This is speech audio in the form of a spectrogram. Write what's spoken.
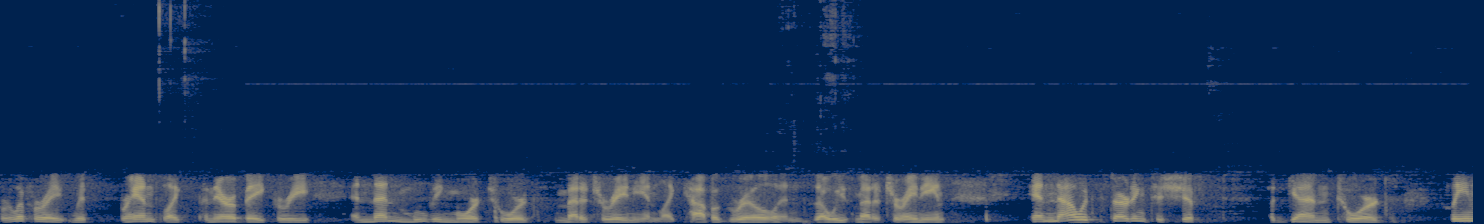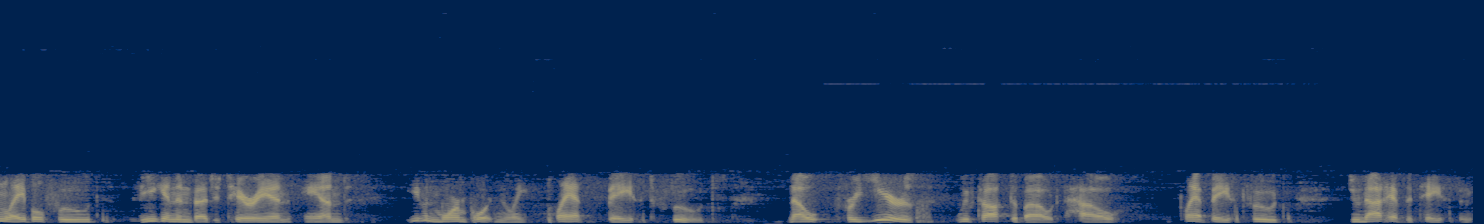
proliferate with brands like Panera Bakery and then moving more towards Mediterranean, like Cava Grill and Zoe's Mediterranean. And now it's starting to shift again towards clean label foods, vegan and vegetarian, and even more importantly, plant based foods. Now, for years, we've talked about how plant based foods do not have the taste and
